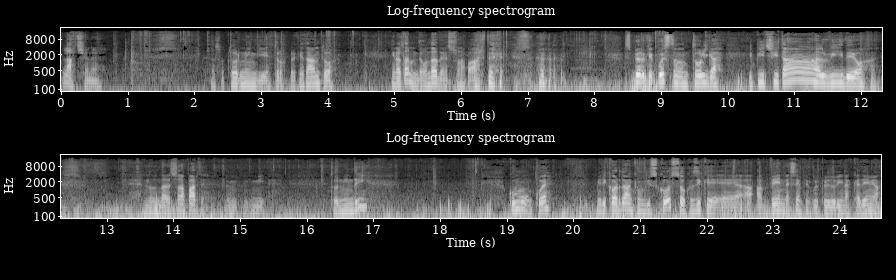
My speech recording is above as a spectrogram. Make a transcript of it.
là ce n'è. Adesso torno indietro perché tanto in realtà non devo andare da nessuna parte. Spero che questo non tolga epicità al video. Non da nessuna parte. Mi... Torno in dri. Comunque, mi ricordo anche un discorso così che eh, avvenne sempre in quel periodo lì in accademia,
